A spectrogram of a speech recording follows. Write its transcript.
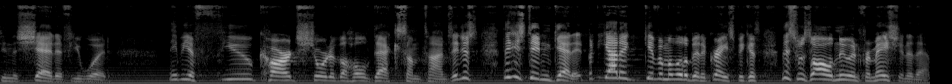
in the shed, if you would. Maybe a few cards short of the whole deck sometimes. They just, they just didn't get it. But you got to give them a little bit of grace because this was all new information to them.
